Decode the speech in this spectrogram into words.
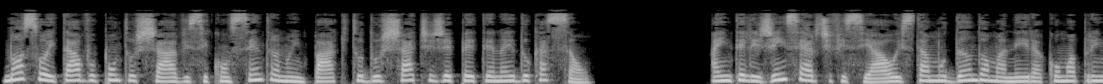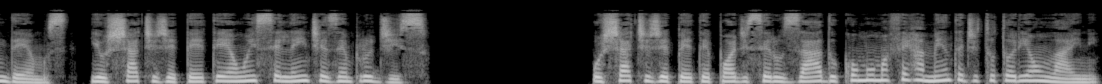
Nosso oitavo ponto-chave se concentra no impacto do ChatGPT na educação. A inteligência artificial está mudando a maneira como aprendemos, e o ChatGPT é um excelente exemplo disso. O ChatGPT pode ser usado como uma ferramenta de tutoria online,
